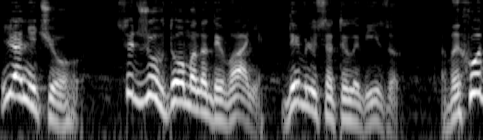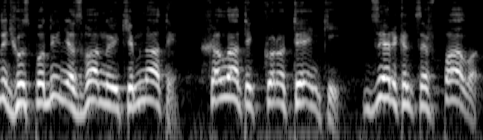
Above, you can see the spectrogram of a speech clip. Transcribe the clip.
Я нічого. Сиджу вдома на дивані, дивлюся телевізор. Виходить господиня з ванної кімнати, халатик коротенький, дзеркальце впало,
